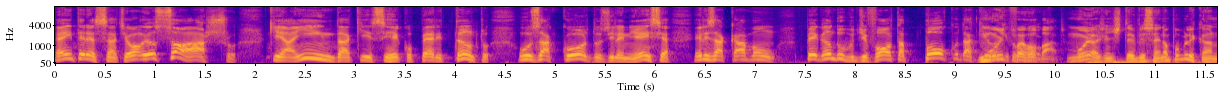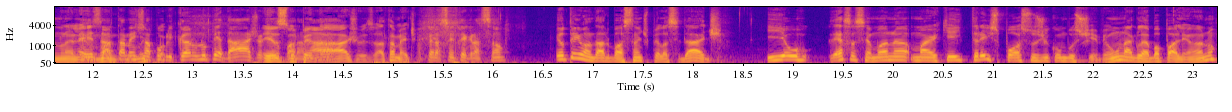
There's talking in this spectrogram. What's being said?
é interessante. Eu, eu só acho que, ainda que se recupere tanto, os acordos de leniência, eles acabam pegando de volta pouco daquilo Muito que foi pouco. roubado. Muito, a gente teve isso aí na Publicano, né, Leandro? É, exatamente, Muito na Publicano, no pedágio. Aqui isso, no, no pedágio, exatamente. Operação Integração. Eu tenho andado bastante pela cidade e eu, essa semana, marquei três postos de combustível. Um na Gleba Palhano,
